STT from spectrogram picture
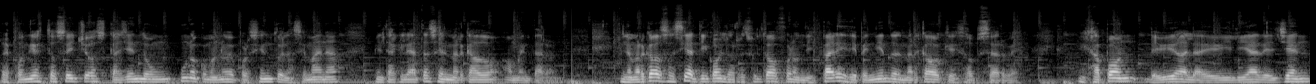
respondió a estos hechos cayendo un 1,9% en la semana, mientras que la tasa del mercado aumentaron. En los mercados asiáticos los resultados fueron dispares dependiendo del mercado que se observe. En Japón, debido a la debilidad del yen,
